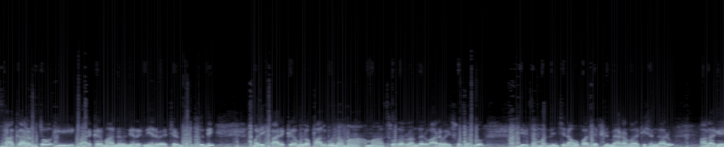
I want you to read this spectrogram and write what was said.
సహకారంతో ఈ కార్యక్రమాలను నెరవేర్చడం జరుగుతుంది. మరి ఈ కార్యక్రమంలో పాల్గొన్న మా మా సోదరులందరూ ఆర్యవై సోదరులు దీనికి సంబంధించిన ఉపాధ్యక్షుడు మేడం రాధాకిషన్ గారు అలాగే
